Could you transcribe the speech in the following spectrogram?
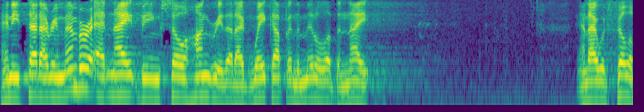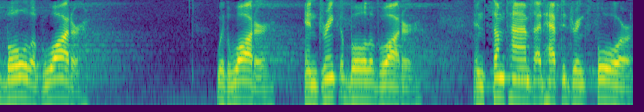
and he said, I remember at night being so hungry that I'd wake up in the middle of the night and I would fill a bowl of water with water and drink a bowl of water. And sometimes I'd have to drink four,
